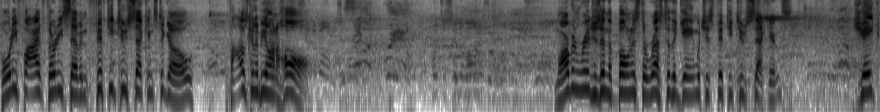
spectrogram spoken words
Forty-five, thirty-seven, 52 seconds to go. Foul's going to be on Hall. Marvin Ridge is in the bonus the rest of the game, which is 52 seconds. Jake.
